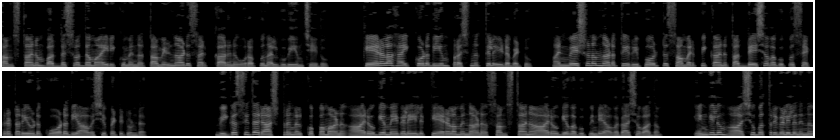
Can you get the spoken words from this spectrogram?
സംസ്ഥാനം ബദ്ധശ്രദ്ധമായിരിക്കുമെന്ന് തമിഴ്നാട് സർക്കാരിന് ഉറപ്പു നൽകുകയും ചെയ്തു. കേരള ഹൈക്കോടതിയും പ്രശ്നത്തിൽ ഇടപെട്ടു. അന്വേഷണം നടത്തി റിപ്പോർട്ട് സമർപ്പിക്കാൻ തദ്ദേശ വകുപ്പ് സെക്രട്ടറിയോട് കോടതി ആവശ്യപ്പെട്ടിട്ടുണ്ട്. വികസിത രാഷ്ട്രങ്ങൾക്കൊപ്പമാണ് ആരോഗ്യമേഖലയിൽ കേരളമെന്നാണ് സംസ്ഥാന ആരോഗ്യവകുപ്പിന്റെ അവകാശവാദം. എങ്കിലും ആശുപത്രികളിൽ നിന്ന്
